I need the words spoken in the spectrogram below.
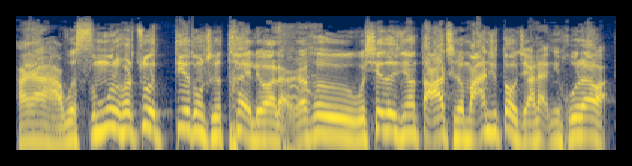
哎呀，我私募那会坐电动车太凉了，然后我现在已经打车，马上就到家了，你回来吧。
